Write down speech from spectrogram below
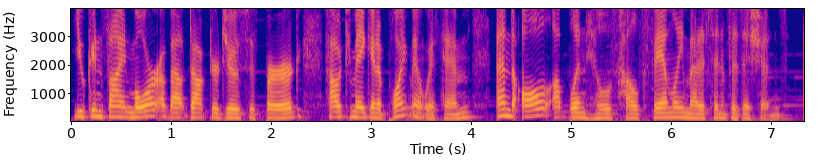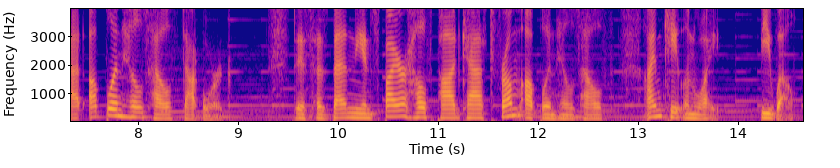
You can find more about Dr. Joseph Berg, how to make an appointment with him, and all Upland Hills Health family medicine physicians at uplandhillshealth.org. This has been the Inspire Health podcast from Upland Hills Health. I'm Caitlin White. Be well.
